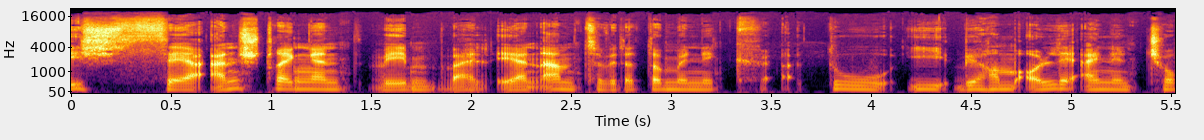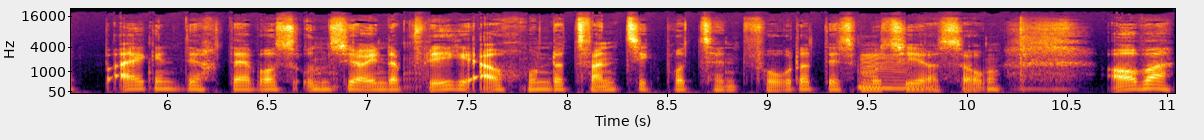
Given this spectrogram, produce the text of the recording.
ist sehr anstrengend, weil Ehrenamt, so wie der Dominik, du, ich, wir haben alle einen Job eigentlich, der was uns ja in der Pflege auch 120 Prozent fordert, das muss ich ja sagen. Aber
